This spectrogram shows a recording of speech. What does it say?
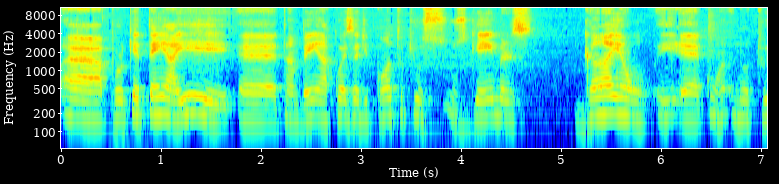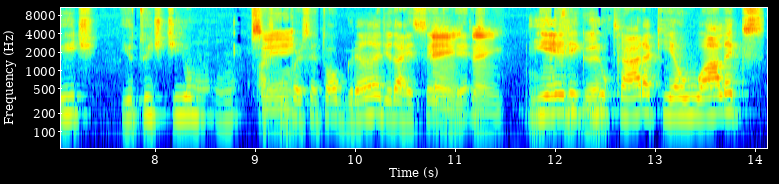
ah, porque tem aí é, também a coisa de quanto que os, os gamers ganham e, é, com- no Twitch e o Twitch tira um, um- acho que um percentual grande da receita Tem, deles. tem. E ele Gigante. e o cara que é o Alex,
